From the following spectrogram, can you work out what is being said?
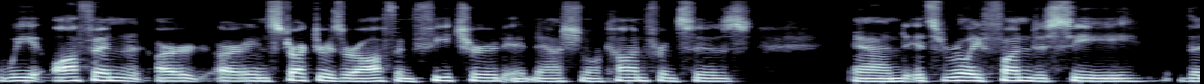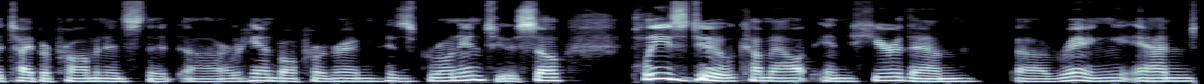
we often, our, our instructors are often featured at national conferences and it's really fun to see the type of prominence that uh, our handbell program has grown into. So please do come out and hear them uh, ring. And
